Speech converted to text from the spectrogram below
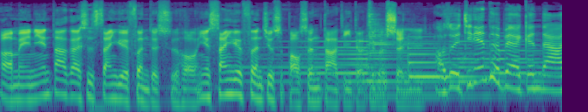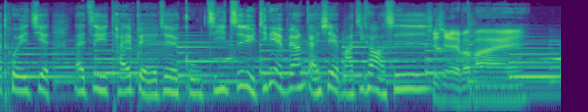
啊，每年大概是三月份的时候，因为三月份就是保生大帝的这个生日。好，所以今天特别来跟大家推荐来自于台北的这个古籍之旅。今天也非常感谢马继康老师，谢谢，拜拜。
